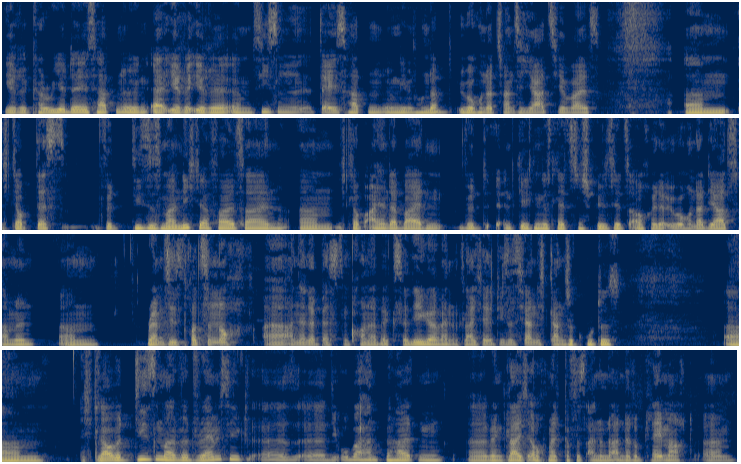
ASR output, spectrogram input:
ihre Career Days hatten, äh, ihre ihre ähm, Season Days hatten, irgendwie mit 100 über 120 Yards jeweils. Ähm, ich glaube, das wird dieses Mal nicht der Fall sein. Ähm, ich glaube, einer der beiden wird entgegen des letzten Spiels jetzt auch wieder über 100 Yards sammeln. Ähm, Ramsey ist trotzdem noch äh, einer der besten Cornerbacks der Liga, wenn gleich er dieses Jahr nicht ganz so gut ist. Ähm, ich glaube, diesmal wird Ramsey äh, äh, die Oberhand behalten, äh, wenn gleich auch Metcalf das ein oder andere Play macht. Ähm,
